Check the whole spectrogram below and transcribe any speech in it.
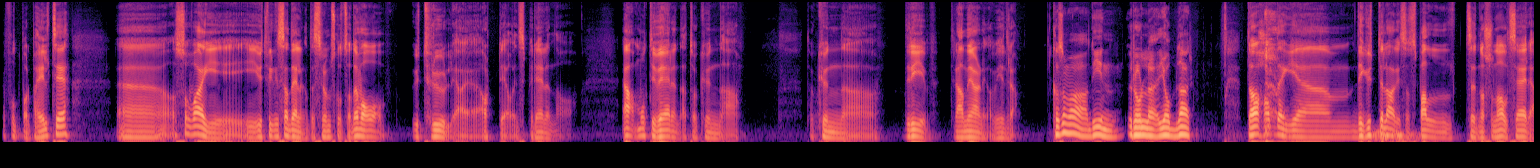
med fotball på heltid. Uh, og så var jeg i, i utviklingsavdelinga til Strømsgodset, og det var òg utrolig eh, artig og inspirerende. og ja, motiverende til å kunne, til å kunne drive trenergjerninga videre. Hva som var din rolle, jobb der? Da hadde jeg eh, det guttelaget som spilte nasjonal serie.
